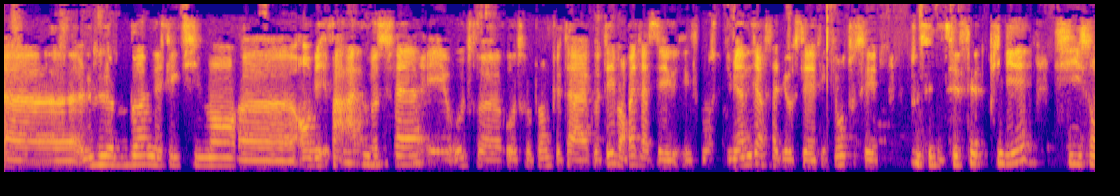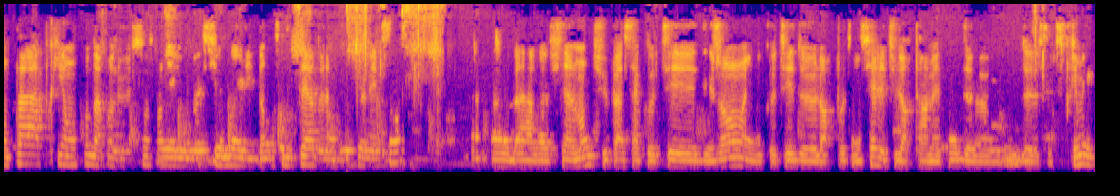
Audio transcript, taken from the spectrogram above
euh, le bon effectivement euh, enfin atmosphère et autres autres plans que tu as à côté ben, en fait là c'est exactement ce que tu viens de dire. Ça c'est effectivement tous ces tous ces, ces sept piliers s'ils sont pas pris en compte d'un point de vue sensoriel émotionnel identitaire de la reconnaissance euh, bah, finalement tu passes à côté des gens et à côté de leur potentiel et tu leur permets pas de, de s'exprimer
